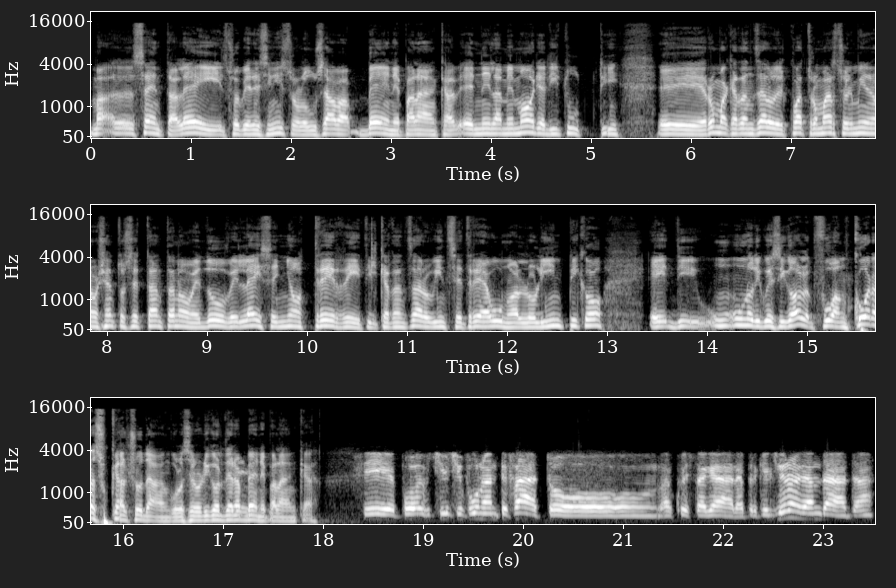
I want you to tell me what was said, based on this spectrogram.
ma eh, senta, lei il suo piede sinistro lo usava bene Palanca, è nella memoria di tutti, eh, Roma Catanzaro del 4 marzo del 1979 dove lei segnò tre reti, il Catanzaro vinse 3 a 1 all'Olimpico e di, un, uno di questi gol fu ancora su calcio d'angolo, se lo ricorderà sì. bene Palanca. Sì, poi ci, ci, fu un antefatto a questa gara, perché il girone d'andata,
